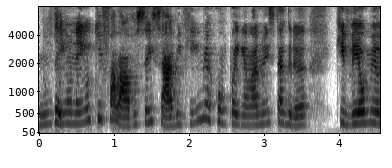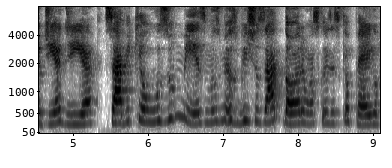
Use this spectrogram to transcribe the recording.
não tenho nem o que falar, vocês sabem, quem me acompanha lá no Instagram, que vê o meu dia a dia, sabe que eu uso mesmo, os meus bichos adoram as coisas que eu pego.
